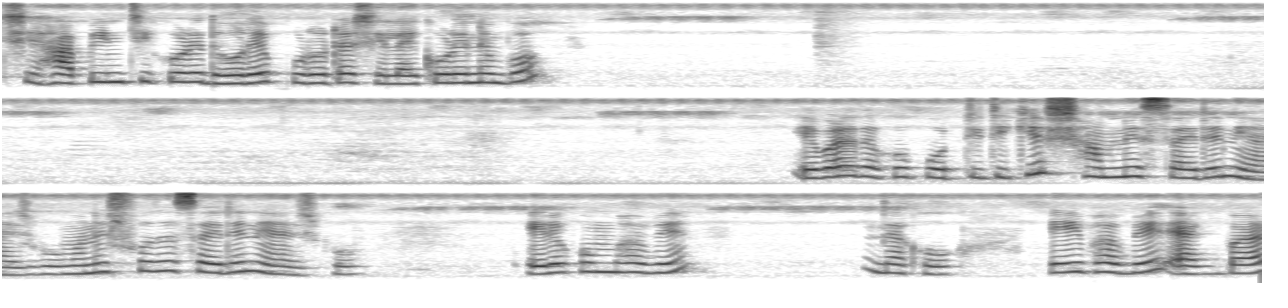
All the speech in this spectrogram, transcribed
সে হাফ ইঞ্চি করে ধরে পুরোটা সেলাই করে নেব। এবারে দেখো পট্টিটিকে সামনের সাইডে নিয়ে আসব মানে সোজা সাইডে নিয়ে আসব। এরকমভাবে দেখো, এইভাবে একবার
